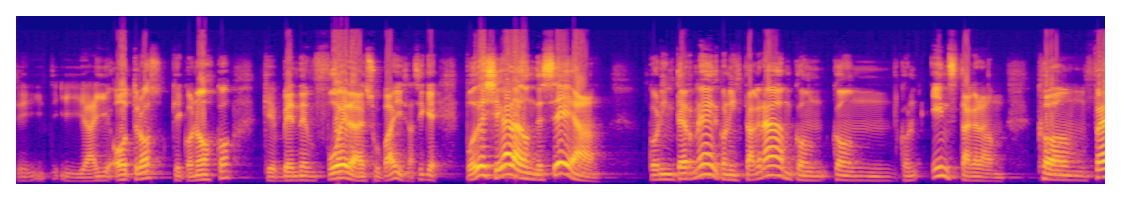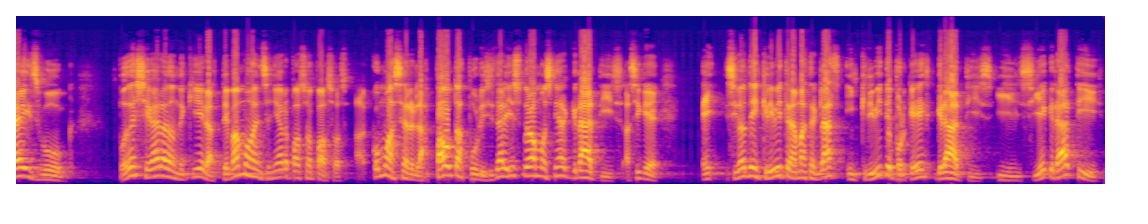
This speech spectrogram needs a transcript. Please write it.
Y hay otros que conozco que venden fuera de su país. Así que podés llegar a donde sea con Internet, con Instagram, con, con, Instagram, con Facebook. Podés llegar a donde quieras. Te vamos a enseñar paso a paso cómo hacer las pautas publicitarias y eso te lo vamos a enseñar gratis. Así que eh, si no te inscribiste en la masterclass, inscribite porque es gratis. Y si es gratis,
